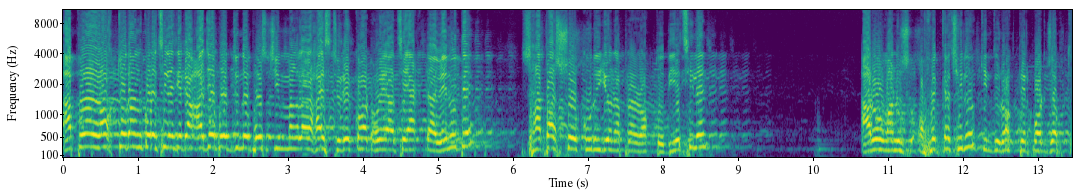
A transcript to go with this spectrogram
আপনারা রক্তদান করেছিলেন যেটা আজও পর্যন্ত পশ্চিম বাংলার হাইস্ট রেকর্ড হয়ে আছে একটা ভেনুতে সাতাশশো কুড়ি জন আপনারা রক্ত দিয়েছিলেন। আরও মানুষ অপেক্ষা ছিল, কিন্তু রক্তের পর্যাপ্ত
